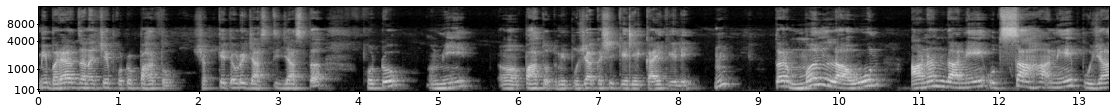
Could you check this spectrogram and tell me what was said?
मी बऱ्याच जणांचे फोटो पाहतो. शक्य तेवढे जास्तीत जास्त फोटो मी पाहतो. तुम्ही पूजा कशी केली काय केली तर मन लावून आनंदाने उत्साहाने पूजा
